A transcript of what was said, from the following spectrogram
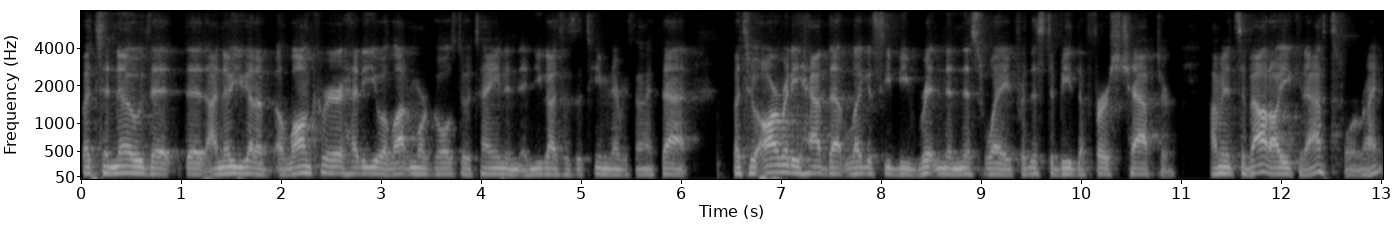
but to know that that I know you got a, a long career ahead of you, a lot more goals to attain, and, and you guys as a team and everything like that. But to already have that legacy be written in this way, for this to be the first chapter, I mean, it's about all you could ask for, right?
